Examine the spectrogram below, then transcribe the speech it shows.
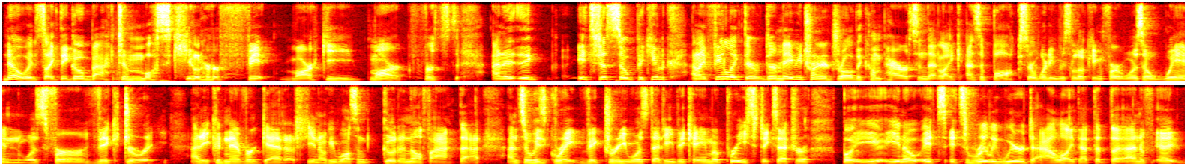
No, it's like they go back to muscular, fit, Marky Mark for, and it, it it's just so peculiar. And I feel like they're they're maybe trying to draw the comparison that like as a boxer, what he was looking for was a win, was for victory, and he could never get it. You know, he wasn't good enough at that, and so his great victory was that he became a priest, etc. But you, you know, it's it's really weird to ally that that the and if, it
